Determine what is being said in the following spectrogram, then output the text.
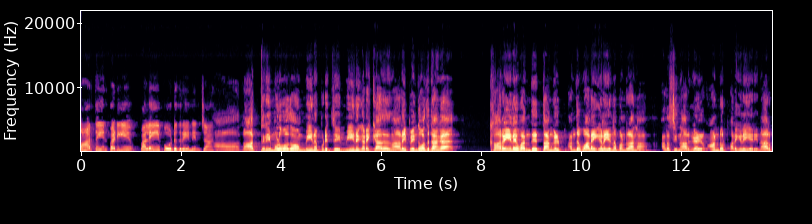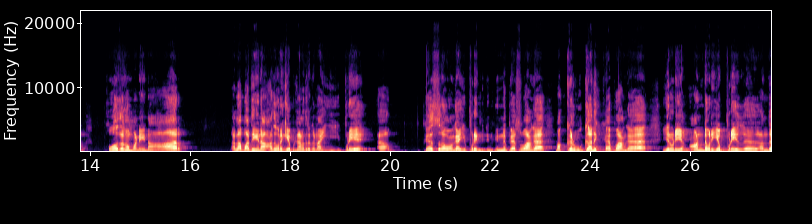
வார்த்தையின்படியே வலையை போடுகிறேன் என்றான். ராத்திரி முழுவதும் மீனை பிடிச்சி மீன் கிடைக்காததுனால இப்போ எங்கே வந்துட்டாங்க? கரையில் வந்து தாங்கள் அந்த வலைகளை என்ன பண்ணுறாங்க அலசினார்கள். ஆண்டோர் படைகளை ஏறினார். போதகம் பண்ணினார். நல்லா பார்த்தீங்கன்னா அது வரைக்கும் எப்படி நடந்திருக்குன்னா இ- இப்படி பேசுகிறவங்க இப்படி நின்று பேசுவாங்க. மக்கள் உட்கார்ந்து கேட்பாங்க. என்னுடைய ஆண்டவர் எப்படி அந்த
